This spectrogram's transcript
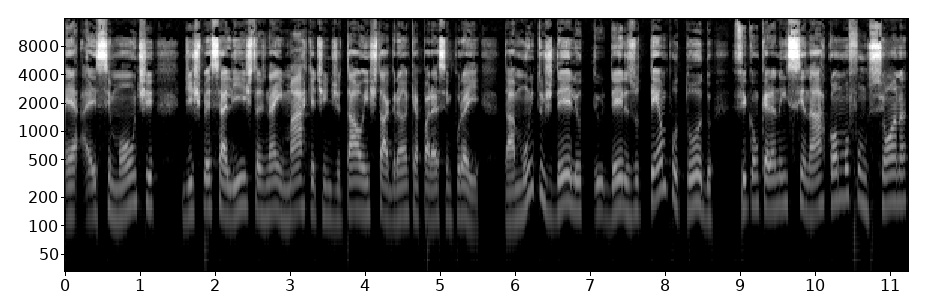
é esse monte de especialistas né, em marketing digital e Instagram que aparecem por aí. Tá? Muitos dele, deles o tempo todo ficam querendo ensinar como funciona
